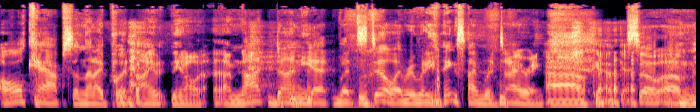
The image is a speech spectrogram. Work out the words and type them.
all caps and then I put I you know I'm not done yet but still everybody thinks I'm retiring. Ah uh, okay okay. So um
